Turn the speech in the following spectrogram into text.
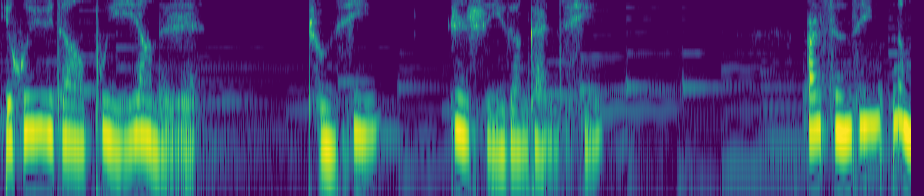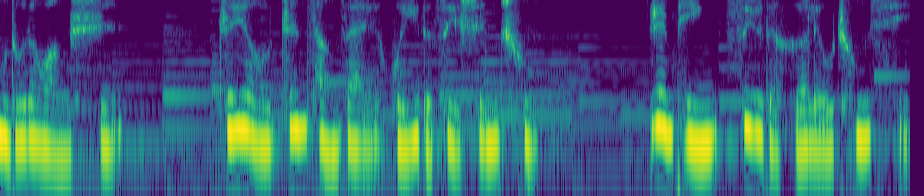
也会遇到不一样的人，重新认识一段感情。而曾经那么多的往事，只有珍藏在回忆的最深处，任凭岁月的河流冲洗，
